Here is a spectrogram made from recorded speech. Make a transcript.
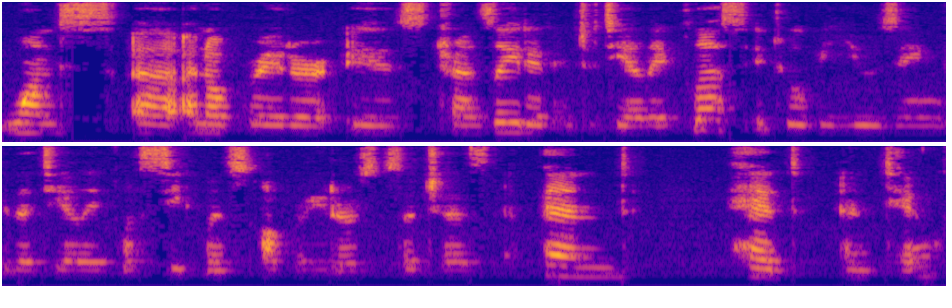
once uh, an operator is translated into TLA plus, it will be using the TLA plus sequence operators such as append, head, and tail.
